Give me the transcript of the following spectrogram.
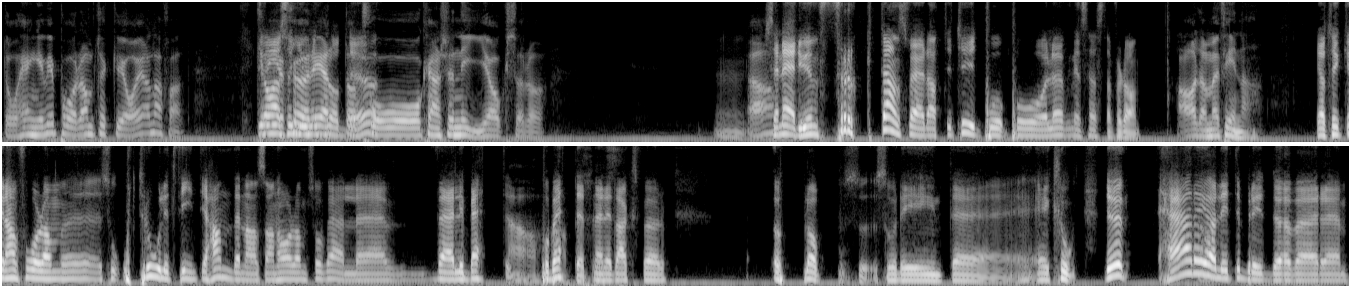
då hänger vi på dem tycker jag i alla fall. Tre ja, alltså före ett och två och kanske nio också då. Mm. Ja. Sen är det ju en fruktansvärd attityd på, på Lövgrens hästar för dagen. Ja, de är fina. Jag tycker han får dem eh, så otroligt fint i handen. Alltså han har dem så väl, eh, väl i bett, ja, på bettet ja, när det är dags för upplopp. Så, så det är inte är klokt. Du, här är jag lite brydd över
